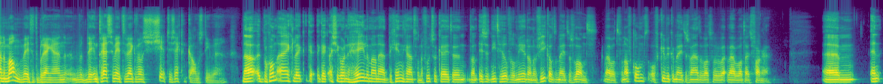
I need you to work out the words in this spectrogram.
aan de man weten te brengen en de interesse weten te wekken van shit, is echt een kans die we... Nou, het begon eigenlijk. Kijk, als je gewoon helemaal naar het begin gaat van de voedselketen, dan is het niet heel veel meer dan een vierkante meters land waar wat vanaf komt, of kubieke meters water wat we, waar we wat uit vangen. Ehm, en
